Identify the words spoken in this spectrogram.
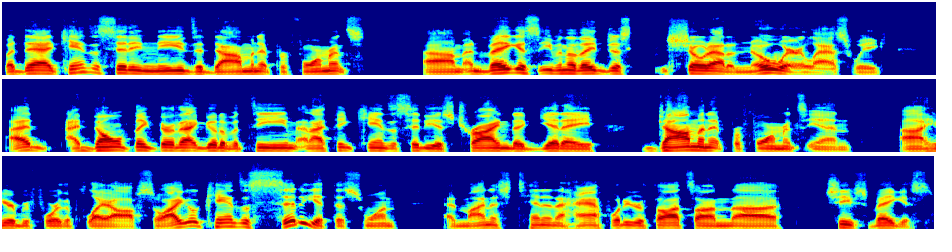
But, Dad, Kansas City needs a dominant performance. Um, and Vegas, even though they just showed out of nowhere last week, I, I don't think they're that good of a team. And I think Kansas City is trying to get a dominant performance in uh, here before the playoffs. So I go Kansas City at this one at minus 10 and a half. What are your thoughts on uh, Chiefs Vegas?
